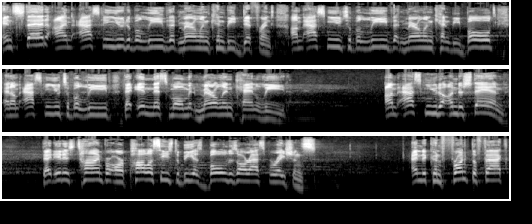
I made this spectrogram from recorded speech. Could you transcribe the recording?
Instead, I'm asking you to believe that Maryland can be different. I'm asking you to believe that Maryland can be bold, and I'm asking you to believe that in this moment, Maryland can lead. I'm asking you to understand that it is time for our policies to be as bold as our aspirations and to confront the fact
